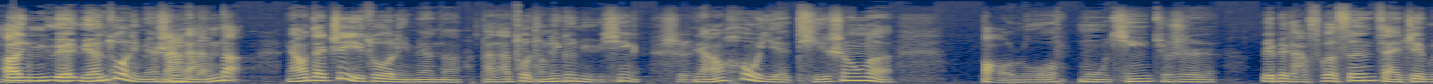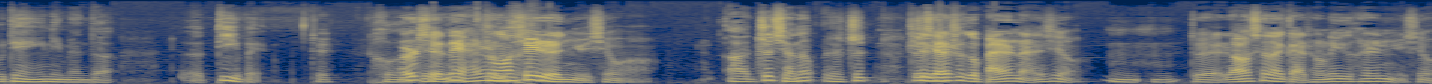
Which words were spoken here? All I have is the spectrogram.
啊、原原作里面是男的。男的，然后在这一座里面呢，把它做成了一个女性，是。然后也提升了保罗母亲，就是瑞贝卡·福克森在这部电影里面的、呃地位。对，和而且那还是个黑人女性啊，啊、之前的呃之之前是个白人男性，嗯嗯。对，然后现在改成了一个黑人女性，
